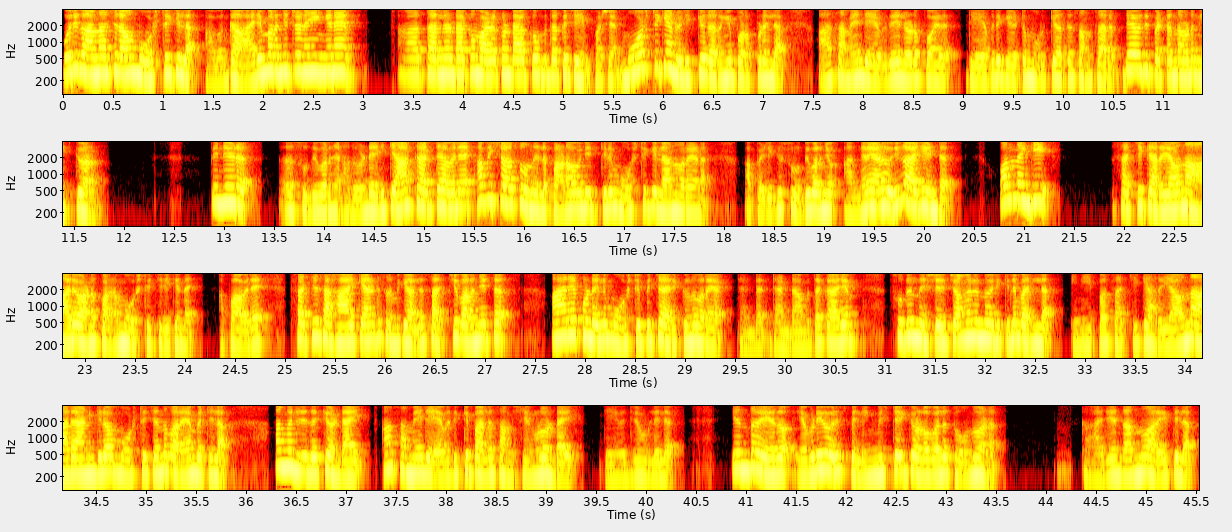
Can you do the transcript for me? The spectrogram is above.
ഒരു കാരണവശാലും അവൻ മോഷ്ടിക്കില്ല. അവൻ കാര്യം പറഞ്ഞിട്ടുണ്ടെങ്കിൽ ഇങ്ങനെ തല്ലുണ്ടാക്കും വഴക്കുണ്ടാക്കും ഇതൊക്കെ ചെയ്യും. പക്ഷെ മോഷ്ടിക്കാൻ ഒരിക്കലും ഇറങ്ങി പുറപ്പെടില്ല. ആ സമയം രേവതിയിലൂടെ പോയത്. രേവതി കേട്ട് മുറിക്കാത്ത സംസാരം. രേവതി പെട്ടെന്ന് അവിടെ നിൽക്കുകയാണ്. പിന്നീട് ശ്രുതി പറഞ്ഞു അതുകൊണ്ട് എനിക്ക് ആ കാര്യത്തെ അവനെ അവിശ്വാസമൊന്നുമില്ല. പണം അവൻ ഒരിക്കലും മോഷ്ടിക്കില്ല എന്ന് പറയണേ. അപ്പോഴേക്ക് ശ്രുതി പറഞ്ഞു അങ്ങനെയാണ് ഒരു കാര്യമുണ്ട്. ഒന്നെങ്കിൽ സച്ചിക്ക് അറിയാവുന്ന ആരോ ആണ് പണം മോഷ്ടിച്ചിരിക്കുന്നത് അപ്പോൾ അവരെ സച്ചി സഹായിക്കാനായിട്ട് ശ്രമിക്കുക അല്ലെ സച്ചി പറഞ്ഞിട്ട് ആരെ കൊണ്ടെങ്കിലും മോഷ്ടിപ്പിച്ചായിരിക്കും എന്ന് പറയാം. രണ്ട് രണ്ടാമത്തെ കാര്യം സുധി നിഷേധിച്ചു അങ്ങനെയൊന്നും ഒരിക്കലും വരില്ല. ഇനിയിപ്പോ സച്ചിക്ക് അറിയാവുന്ന ആരാണെങ്കിലും മോഷ്ടിച്ചെന്ന് പറയാൻ പറ്റില്ല. അങ്ങനെ ഒരു ഇതൊക്കെ ഉണ്ടായി. ആ സമയം രേവതിക്ക് പല സംശയങ്ങളും ഉണ്ടായി. രേവതിയുടെ ഉള്ളിൽ എന്തോ ഏതോ എവിടെയോ ഒരു സ്പെല്ലിംഗ് മിസ്റ്റേക്ക് ഉള്ള പോലെ തോന്നുവാണ്. കാര്യം എന്താണെന്നും അറിയത്തില്ല.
